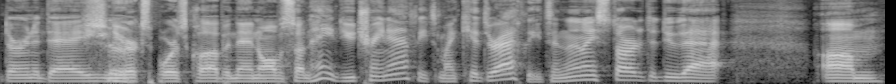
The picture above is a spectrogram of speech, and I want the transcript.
during the day, Sure. New York Sports Club, and then all of a sudden, hey, do you train athletes? My kids are athletes, and then I started to do that. Um,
